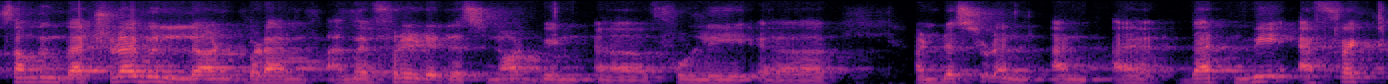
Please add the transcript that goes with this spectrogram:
something that should have been learned but i'm i'm afraid it has not been uh, fully uh, understood. And and that may affect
